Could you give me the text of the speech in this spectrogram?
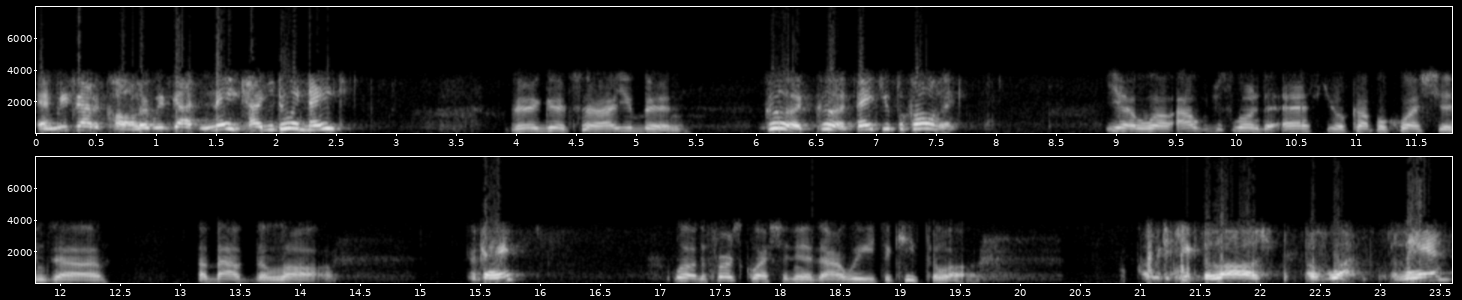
and we've got a caller. We've got Nate. How you doing, Nate? Very good, sir. How you been? Good, good. Thank you for calling. Yeah, well, I just wanted to ask you a couple questions uh, about the law. Okay. Well, the first question is: Are we to keep the law? Are we to keep the laws of what? The land?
